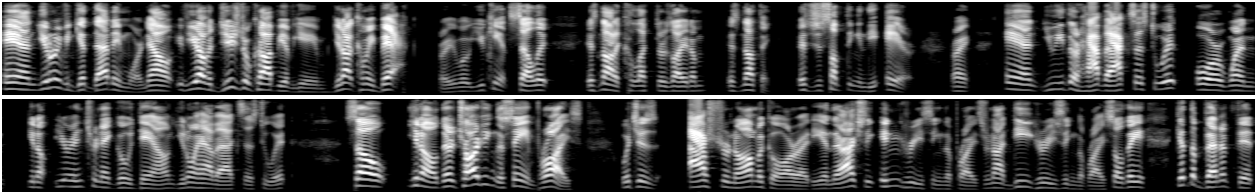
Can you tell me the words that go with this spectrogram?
And you don't even get that anymore. Now, if you have a digital copy of a game, you're not coming back, right? Well, you can't sell it. It's not a collector's item. It's nothing. It's just something in the air, right? And you either have access to it or when, you know, your internet goes down, you don't have access to it. So, you know, they're charging the same price, which is astronomical already and they're actually increasing the price. They're not decreasing the price. So they get the benefit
